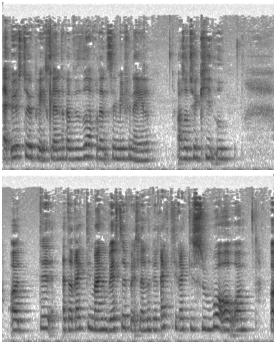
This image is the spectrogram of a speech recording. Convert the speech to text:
er østeuropæiske lande, der går videre fra den semifinale. Og så Tyrkiet. Og det er der rigtig mange vesteuropæiske lande, der bliver rigtig, rigtig sure over. Og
